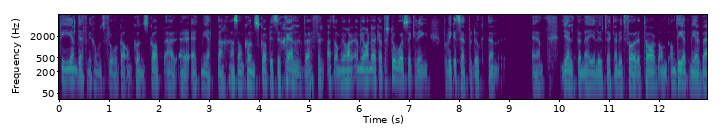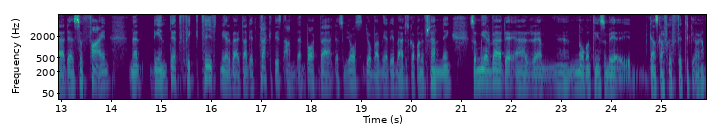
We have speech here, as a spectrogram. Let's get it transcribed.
det är en definitionsfråga om kunskap är, är ett meta, alltså om kunskap i sig själv. För, alltså om, jag har, om jag har en ökad förståelse kring på vilket sätt produkten Eh, hjälper mig eller utvecklar mitt företag. Om, om det är ett mervärde så fine, men det är inte ett fiktivt mervärde utan det är ett praktiskt användbart värde som jag jobbar med, det är värdeskapande försäljning. Så mervärde är eh, någonting som är ganska fluffigt tycker jag.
